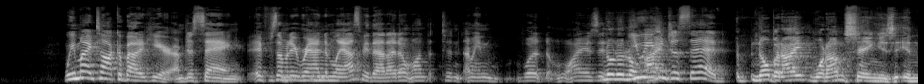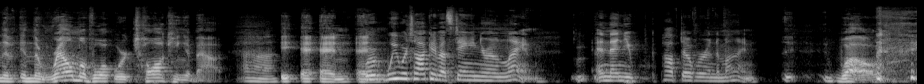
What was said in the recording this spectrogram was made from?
We might talk about it here. I'm just saying, if somebody randomly asks me that, I don't want to. I mean, what? Why is it? No, no, no, You I- even just said no, but I what I'm saying is in the in the realm of what we're talking about, Uh-huh. It- and and we're, we were talking about staying in your own lane, and then you popped over into mine. well,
